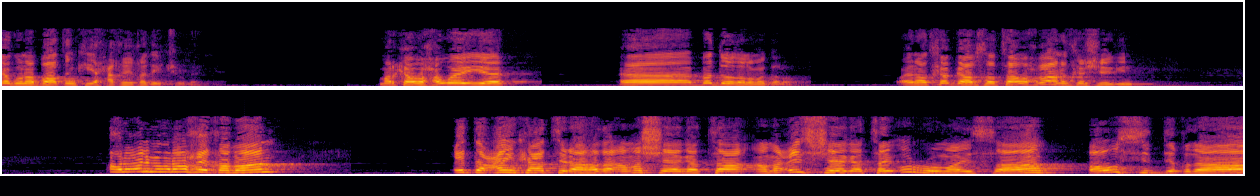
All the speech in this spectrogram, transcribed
yaguna baatinkiiyo xaqiiqaday joogaan marka waxa weeye baddooda lama galo. Waa inaad ka gaabsataa waxba aanad ka sheegin. Ahlucilmiguna waxay qabaan cidda caynkaa tidhaahda ama sheegata ama cid sheegatay u rumaysaa oo u sidiqdaa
